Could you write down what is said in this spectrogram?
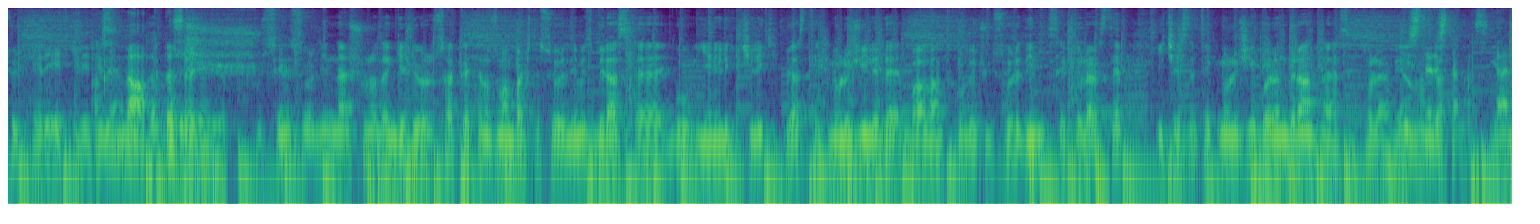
Türkiye'de etkilediğini Aslında rahatlıkla söyleyebilirim. Şu senin söylediğinden şuna da geliyoruz. Hakikaten o zaman başta söylediğimiz biraz e, bu yenilikçilik biraz teknolojiyle de bağlantı kuruyor. Çünkü söylediğin sektörler hep içerisinde teknolojiyi barındıran e, sektörler bir İster anlamda. istemez. Yani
